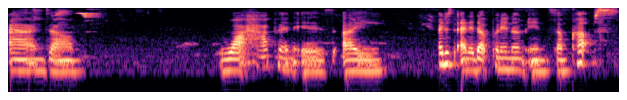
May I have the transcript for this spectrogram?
And um, what happened is I I just ended up putting them in some cups.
